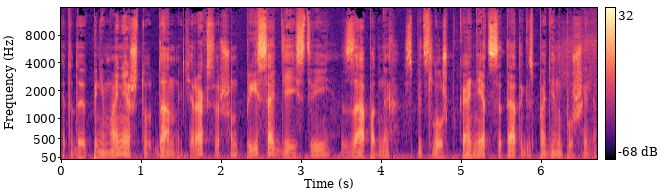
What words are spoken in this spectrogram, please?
Это дает понимание, что данный теракт совершен при содействии западных спецслужб. Конец цитаты господина Пушилина.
